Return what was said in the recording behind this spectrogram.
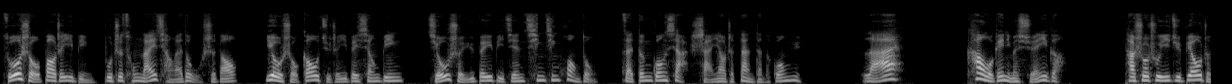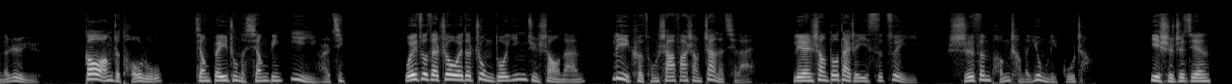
左手抱着一柄不知从哪抢来的武士刀，右手高举着一杯香槟，酒水于杯壁间轻轻晃动。在灯光下闪耀着淡淡的光晕，来看我给你们悬一个。他说出一句标准的日语，高昂着头颅，将杯中的香槟一饮而尽。围坐在周围的众多英俊少男立刻从沙发上站了起来，脸上都带着一丝醉意，十分捧场的用力鼓掌。一时之间，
